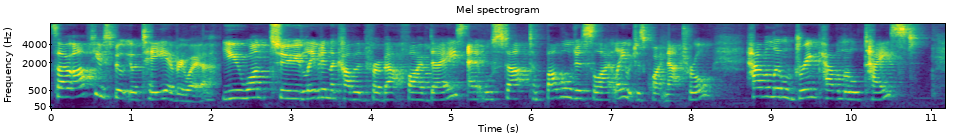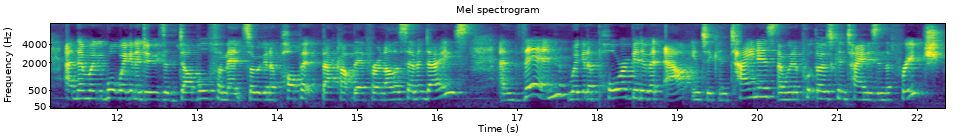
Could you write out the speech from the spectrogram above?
So after you've spilt your tea everywhere, you want to leave it in the cupboard for about five days and it will start to bubble just slightly, which is quite natural. Have a little drink, have a little taste. And then we, what we're gonna do is a double ferment. So we're gonna pop it back up there for another seven days. And then we're gonna pour a bit of it out into containers and we're gonna put those containers in the fridge.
